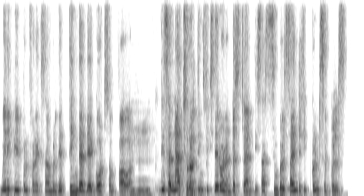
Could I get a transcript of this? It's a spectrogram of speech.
many people, for example, they think that they got some power. Mm-hmm. These are natural things which they don't understand. These are simple scientific principles,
